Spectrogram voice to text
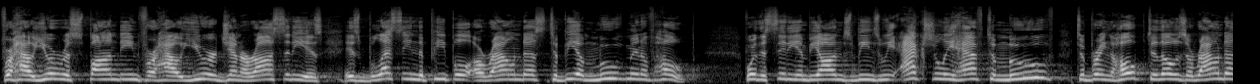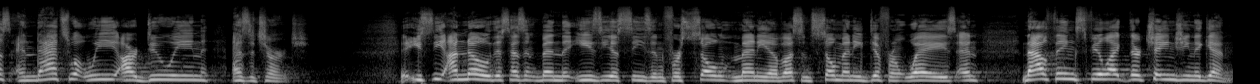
for how you're responding, for how your generosity is, is blessing the people around us to be a movement of hope for the city and beyond means we actually have to move to bring hope to those around us, and that's what we are doing as a church. You see, I know this hasn't been the easiest season for so many of us in so many different ways, and now things feel like they're changing again.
